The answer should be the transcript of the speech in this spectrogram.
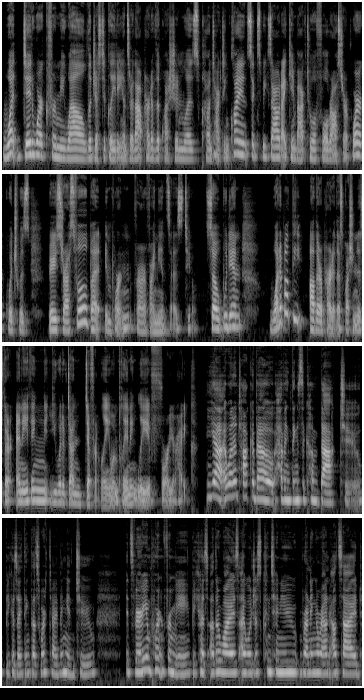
What did work for me well logistically to answer that part of the question was contacting clients six weeks out. I came back to a full roster of work, which was very stressful, but important for our finances too. So, Wudan, what about the other part of this question? Is there anything you would have done differently when planning leave for your hike? Yeah, I want to talk about having things to come back to because I think that's worth diving into. It's very important for me because otherwise I will just continue running around outside,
